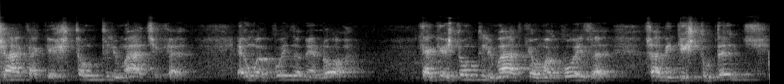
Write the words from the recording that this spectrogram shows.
achar que a questão climática é uma coisa menor, que a questão climática é uma coisa, sabe, de estudante,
